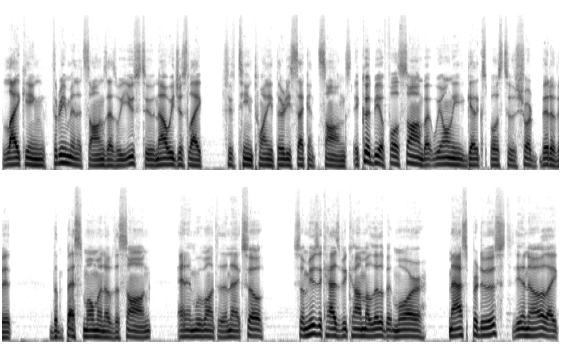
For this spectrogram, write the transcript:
liking three minute songs as we used to, now we just like 15, 20, 30 second songs. It could be a full song, but we only get exposed to a short bit of it, the best moment of the song, and then move on to the next. So, so music has become a little bit more mass produced, you know, like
